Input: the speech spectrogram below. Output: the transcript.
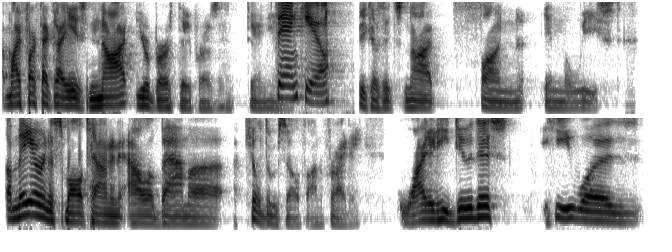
My fuck that guy is not your birthday present, Daniel. Thank you. because it's not fun in the least. A mayor in a small town in Alabama killed himself on Friday. Why did he do this? He was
